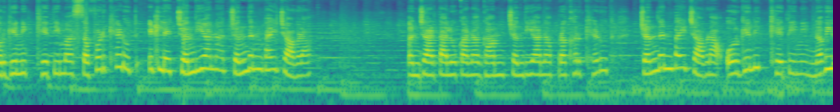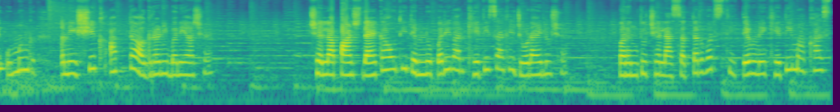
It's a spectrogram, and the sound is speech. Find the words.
ઓર્ગેનિક ખેતીમાં સફળ ખેડૂત એટલે ચંદિયાના ચંદનભાઈ ચાવડા. અંજાર તાલુકાના ગામ ચંદિયાના પ્રખર ખેડૂત ચંદનભાઈ ચાવડા ઓર્ગેનિક ખેતીની નવી ઉમંગ અને શીખ આપતા અગ્રણી બન્યા છે. છેલ્લા પાંચ દાયકાઓથી તેમનું પરિવાર ખેતી સાથે જોડાયેલું છે. પરંતુ છેલ્લા સત્તર વર્ષથી તેમણે ખેતીમાં ખાસ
